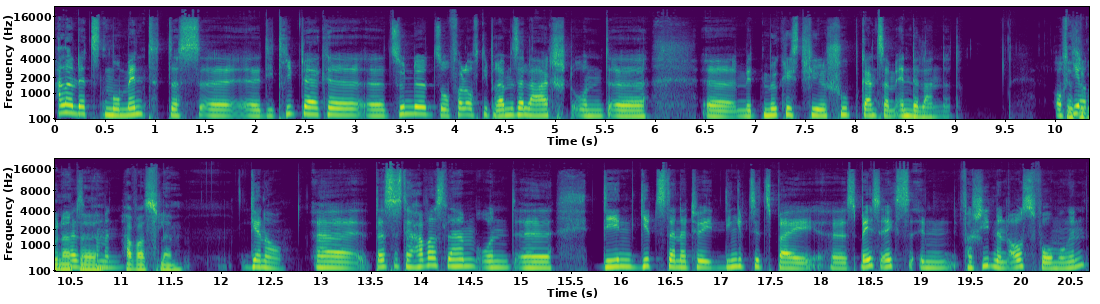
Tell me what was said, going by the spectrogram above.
allerletzten Moment das, äh, äh, die Triebwerke äh, zündet, so voll auf die Bremse latscht und äh, äh, mit möglichst viel Schub ganz am Ende landet. Auf Der sogenannte man, Hover Slam. Genau. Äh, das ist der Hover Slam und äh, den gibt's dann natürlich, den gibt's jetzt bei äh, SpaceX in verschiedenen Ausformungen.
